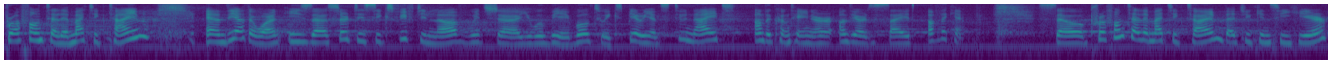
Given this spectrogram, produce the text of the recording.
Profound Telematic Time, and the other one is uh, 3615 Love, which uh, you will be able to experience tonight on the container on the other side of the camp. So Profound Telematic Time that you can see here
